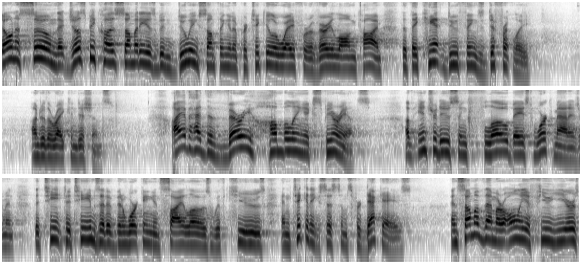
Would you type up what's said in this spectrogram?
Don't assume that just because somebody has been doing something in a particular way for a very long time, that they can't do things differently under the right conditions. I have had the very humbling experience of introducing flow-based work management to teams that have been working in silos with queues and ticketing systems for decades. And some of them are only a few years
